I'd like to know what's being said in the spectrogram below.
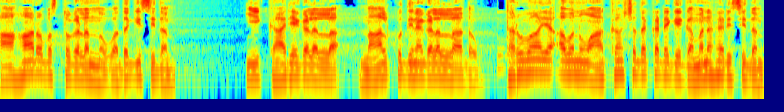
ಆಹಾರ ವಸ್ತುಗಳನ್ನು ಒದಗಿಸಿದನು. ಈ ಕಾರ್ಯಗಳೆಲ್ಲ, ನಾಲ್ಕು ದಿನಗಳಲ್ಲಾದವು. ತರುವಾಯ ಅವನು ಆಕಾಶದ ಕಡೆಗೆ ಗಮನಹರಿಸಿದನು.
